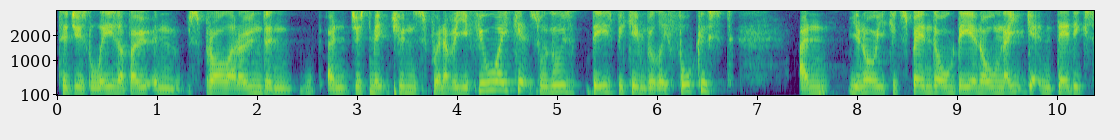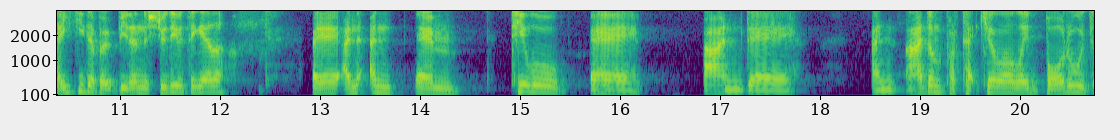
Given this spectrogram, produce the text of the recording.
to just laze about and sprawl around and and just make tunes whenever you feel like it. So those days became really focused. And you know, you could spend all day and all night getting dead excited about being in the studio together. Uh, and and um, Tilo uh, and uh, and Adam particularly borrowed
